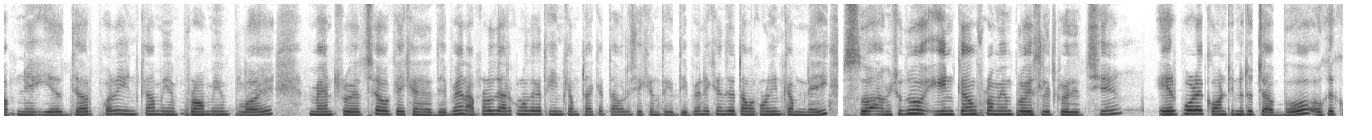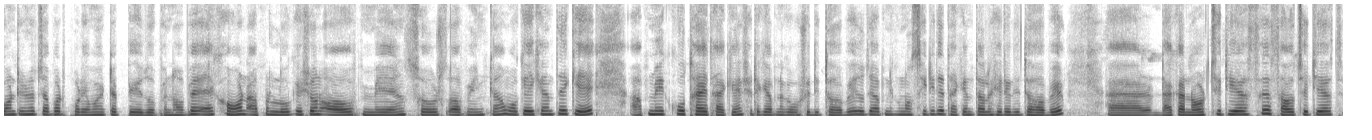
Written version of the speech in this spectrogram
আপনি ইয়েস দেওয়ার পরে ইনকাম ফ্রম এমপ্লয়মেন্ট রয়েছে, ওকে এখানে দেবেন। আপনার যদি আর কোনো জায়গাতে ইনকাম থাকে, তাহলে সেখান থেকে দেবেন। এখানে যেহেতু আমার কোনো ইনকাম নেই সো আমি শুধু ইনকাম ফ্রম এমপ্লয়ি সিলেক্ট করে দিচ্ছি। এরপরে কন্টিনিউতে চাপবো। ওকে কন্টিনিউ চাপার পরে আমার একটা পেজ ওপেন হবে। এখন আপনার location of main source of income okay এখান থেকে আপনি কোথায় থাকেন সেটাকে আপনাকে অবশ্যই দিতে হবে। যদি আপনি কোনো সিটিতে থাকেন তাহলে সেটা দিতে হবে। আর ঢাকা নর্থ সিটি আছে সাউথ সিটি আছে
